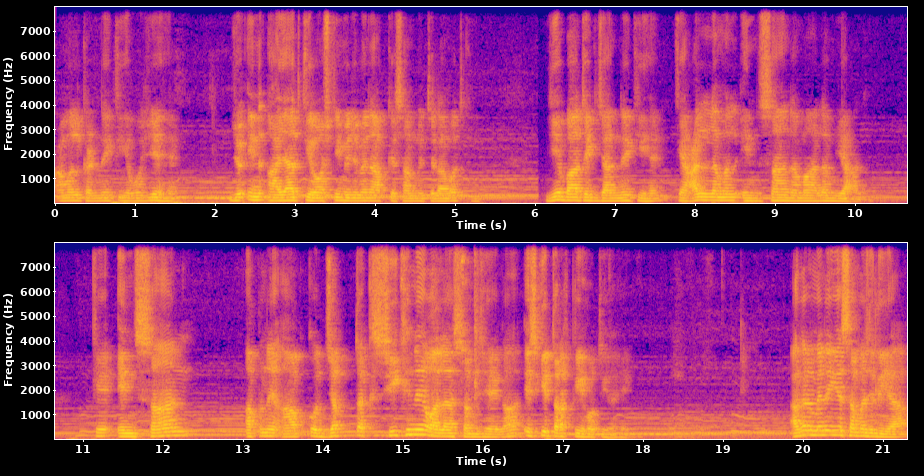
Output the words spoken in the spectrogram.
عمل کرنے کی ہے، وہ یہ ہے، جو ان آیات کی روشنی میں جو میں نے آپ کے سامنے تلاوت کی، یہ بات ایک جاننے کی ہے کہ علم الانسان ما لم یعلم۔ کہ انسان اپنے آپ کو جب تک سیکھنے والا سمجھے گا، اس کی ترقی ہوتی رہے گی۔ اگر میں نے یہ سمجھ لیا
